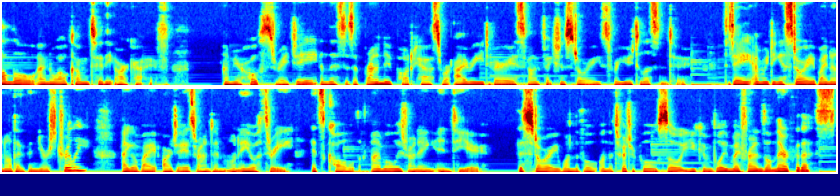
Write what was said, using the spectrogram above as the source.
Hello, and welcome to The Archive. I'm your host, Rey J, and this is a brand new podcast where I read various fanfiction stories for you to listen to. Today, I'm reading a story by none other than yours truly. I go by RJ as Random on AO3. It's called I'm Always Running Into You. This story won the vote on the Twitter poll, so you can blame my friends on there for this.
